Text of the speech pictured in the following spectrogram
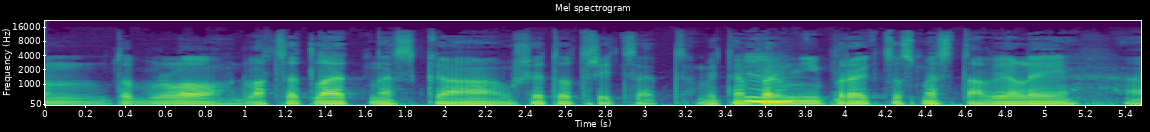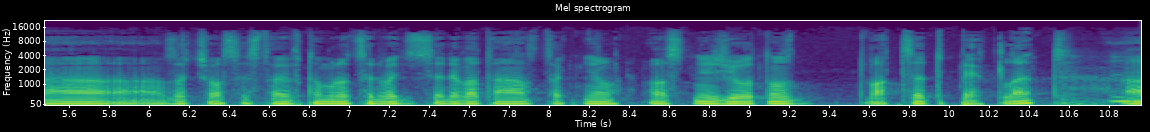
um, to bylo 20 let, dneska už je to 30. My ten hmm. první projekt, co jsme stavili, a začal se stavit v tom roce 2019, tak měl vlastně životnost 25 let a,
